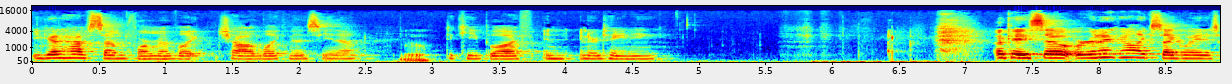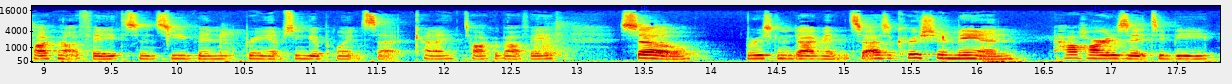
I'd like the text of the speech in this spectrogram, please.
You gotta have some form of like childlikeness, you know, Yeah. to keep life in- entertaining. okay, so we're gonna kind of like segue to talking about faith since you've been bringing up some good points that kind of talk about faith. So we're just gonna dive in. So as a Christian man, how hard is it to be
